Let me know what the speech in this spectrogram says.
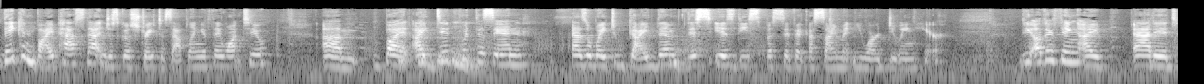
They can bypass that and just go straight to sapling if they want to. Um, but I did put this in as a way to guide them. This is the specific assignment you are doing here. The other thing I added,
